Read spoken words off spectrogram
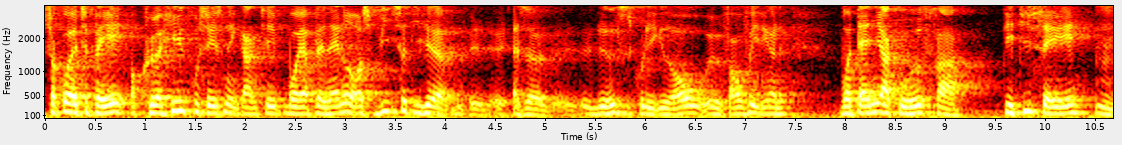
Så går jeg tilbage og kører hele processen en gang til, hvor jeg blandt andet også viser de her, øh, altså ledelseskollegiet og øh, fagforeningerne, hvordan jeg er gået fra det, de sagde, mm.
